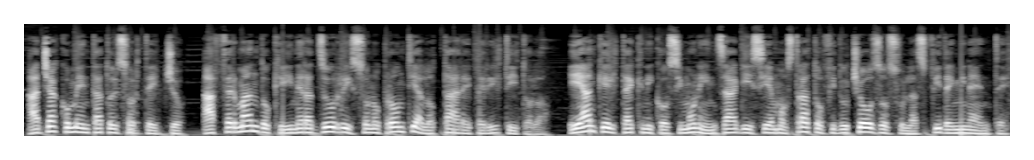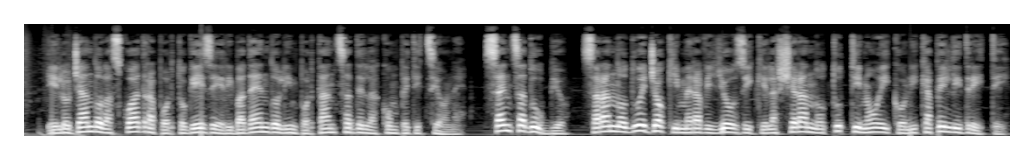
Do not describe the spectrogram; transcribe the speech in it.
ha già commentato il sorteggio, affermando che i nerazzurri sono pronti a lottare per il titolo. E anche il tecnico Simone Inzaghi si è mostrato fiducioso sulla sfida imminente, elogiando la squadra portoghese e ribadendo l'importanza della competizione. Senza dubbio, saranno due giochi meravigliosi che lasceranno tutti noi con i capelli dritti.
